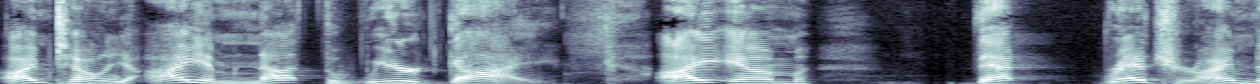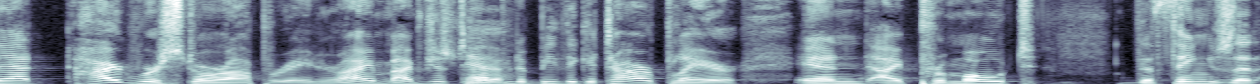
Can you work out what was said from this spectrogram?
I'm telling you, I am not the weird guy. I am that rancher. I'm that hardware store operator. I'm I'm just happen Yeah. to be the guitar player, and I promote the things that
